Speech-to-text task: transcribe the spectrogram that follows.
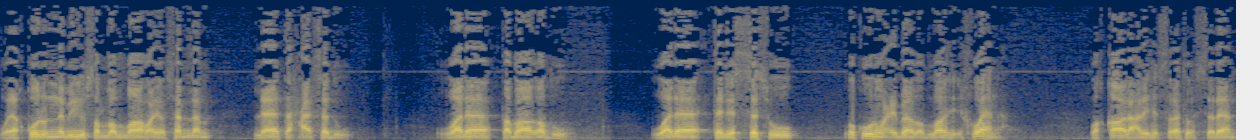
ويقول النبي صلى الله عليه وسلم لا تحاسدوا ولا تباغضوا ولا تجسسوا وكونوا عباد الله إخوانا. وقال عليه الصلاة والسلام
